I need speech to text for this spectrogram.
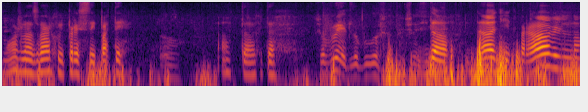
Можна зверху й присипати. От так, да. Щоб видно було, що тут щось є. Да, да, дід, правильно.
